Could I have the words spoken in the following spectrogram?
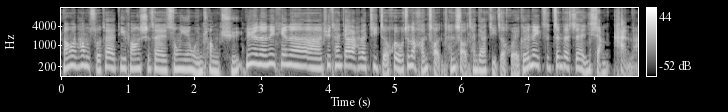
然后他们所在的地方是在松烟文创区。因为呢，那天呢，呃，去参加了他的记者会。我真的很少很少参加记者会，可是那次真的是很想看呐，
